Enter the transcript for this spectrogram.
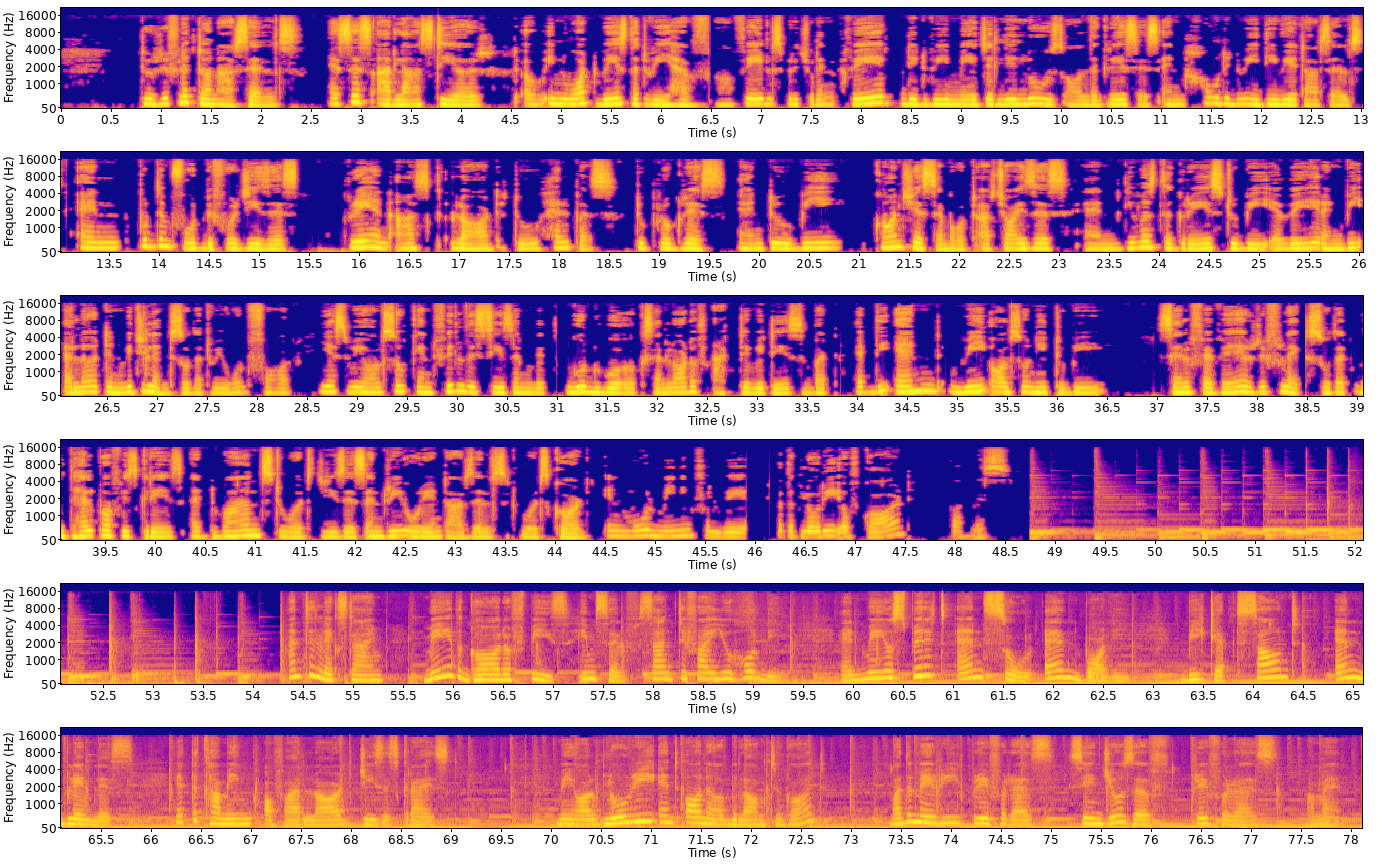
to reflect on ourselves, assess our last year, uh, in what ways that we have uh, failed spiritually, and where did we majorly lose all the graces, and how did we deviate ourselves, and put them forth before Jesus. Pray and ask Lord to help us to progress and to be conscious about our choices and give us the grace to be aware and be alert and vigilant so that we won't fall. Yes, we also can fill this season with good works and lot of activities, but at the end, we also need to be self-aware, reflect so that with the help of His grace, advance towards Jesus and reorient ourselves towards God in more meaningful way for the glory of God. God bless. Until next time, may the God of peace Himself sanctify you wholly, and may your spirit and soul and body be kept sound and blameless at the coming of our Lord Jesus Christ. May all glory and honor belong to God. Mother Mary, pray for us. Saint Joseph, pray for us. Amen.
